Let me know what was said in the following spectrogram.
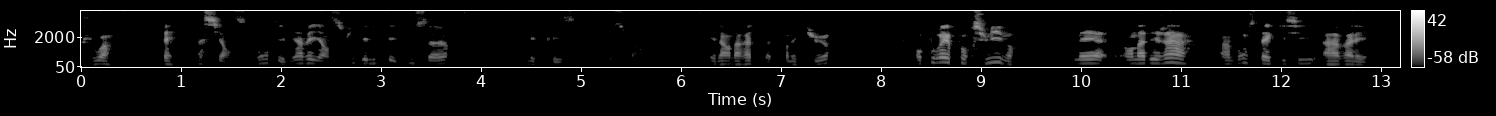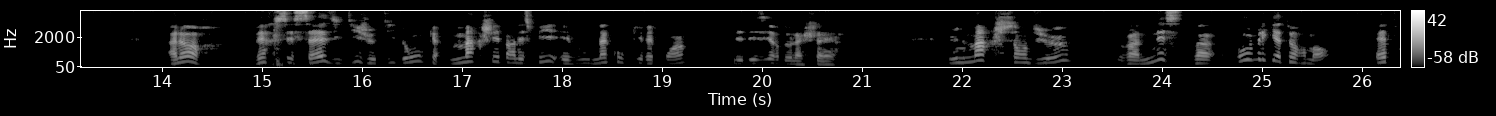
joie, paix, patience, bonté, bienveillance, fidélité, douceur, maîtrise de soi. Et là, on arrête notre lecture. On pourrait poursuivre, mais on a déjà un bon steak ici à avaler. Alors, verset 16, il dit, je dis donc, marchez par l'esprit et vous n'accomplirez point les désirs de la chair. Une marche sans Dieu va, obligatoirement être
